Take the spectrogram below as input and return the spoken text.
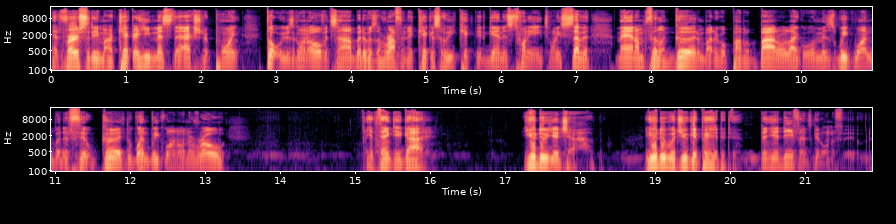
adversity. My kicker, he missed the extra point. Thought we was going to overtime, but it was a roughing the kicker, so he kicked it again. It's 28-27. Man, I'm feeling good. I'm about to go pop a bottle like well, miss week one, but it feel good to win week one on the road. You think you got it. You do your job. You do what you get paid to do. Then your defense get on the field.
